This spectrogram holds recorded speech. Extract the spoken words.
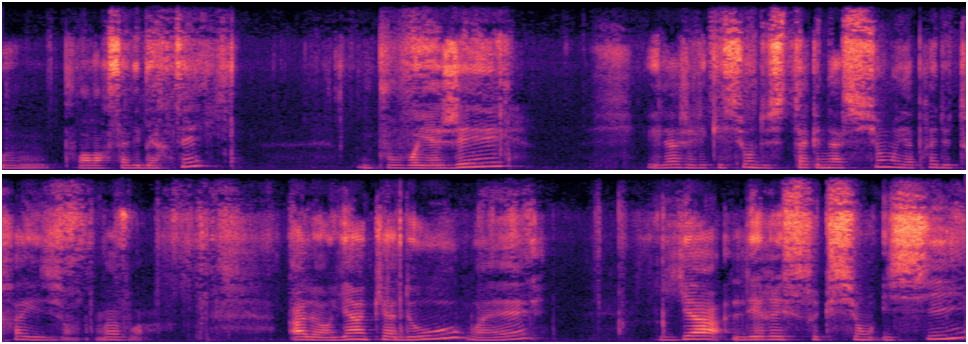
euh, avoir sa liberté ou pour voyager? Et là, j'ai les questions de stagnation et après de trahison. On va voir. Alors, il y a un cadeau, ouais. Il y a les restrictions ici.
